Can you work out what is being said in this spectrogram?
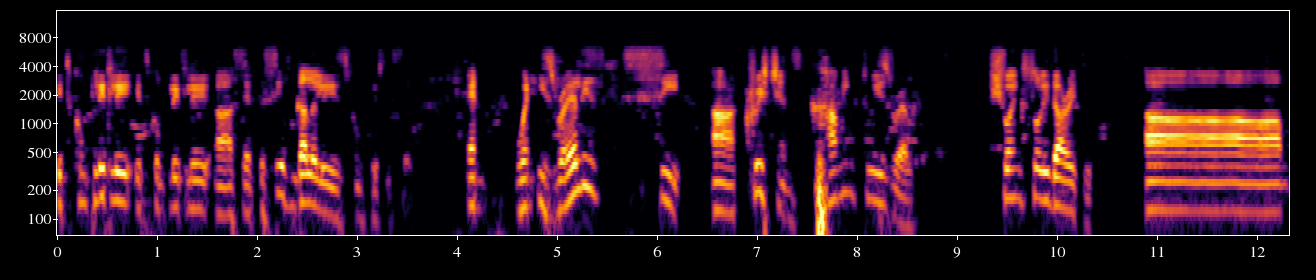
It's completely it's completely uh, safe. The Sea of Galilee is completely safe. And when Israelis see uh, Christians coming to Israel, showing solidarity, um,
